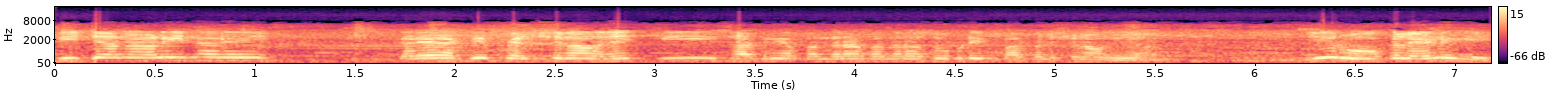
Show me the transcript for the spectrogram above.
ਤੀਜਾ ਨਾਲ ਹੀ ਇਹਨਾਂ ਨੇ ਕਰਿਆ ਅੱਗੇ ਪੈਨਸ਼ਨਾਂ ਨੇ ਕੀ ਸਾਡੀਆਂ 15 1500 ਬੜੀਪਾ ਪੈਨਸ਼ਨਾਂ ਆਉਂਦੀਆਂ, ਜੇ ਰੋਕ ਲੈਣਗੇ,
